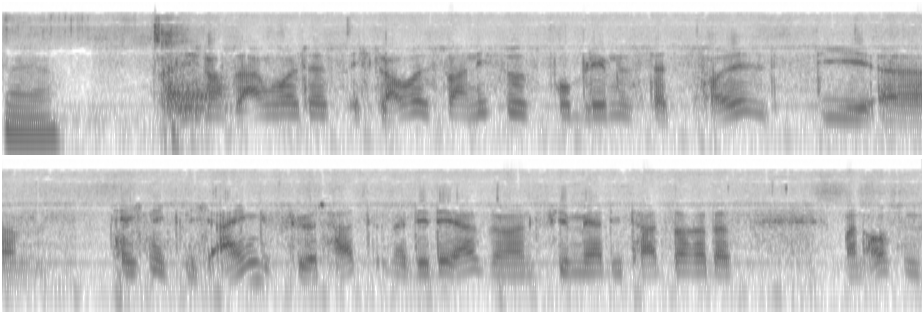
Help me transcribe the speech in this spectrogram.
Naja. Was ich noch sagen wollte, ist, ich glaube, es war nicht so das Problem, dass der Zoll die ähm, Technik nicht eingeführt hat in der DDR, sondern vielmehr die Tatsache, dass man aus dem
